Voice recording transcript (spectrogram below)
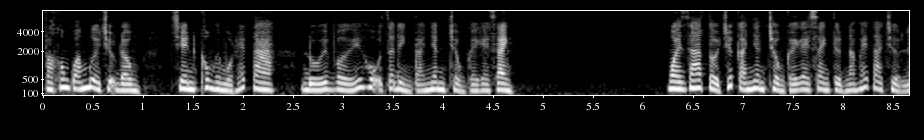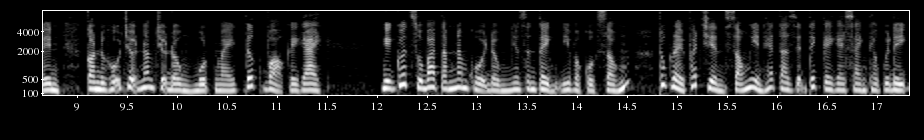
và không quá 10 triệu đồng trên 0,1 hecta đối với hộ gia đình cá nhân trồng cây gai xanh. Ngoài ra, tổ chức cá nhân trồng cây gai xanh từ 5 hecta trở lên còn được hỗ trợ 5 triệu đồng một máy tước vỏ cây gai. Nghị quyết số 385 của Hội đồng Nhân dân tỉnh đi vào cuộc sống, thúc đẩy phát triển 6.000 hecta diện tích cây gai xanh theo quy định,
